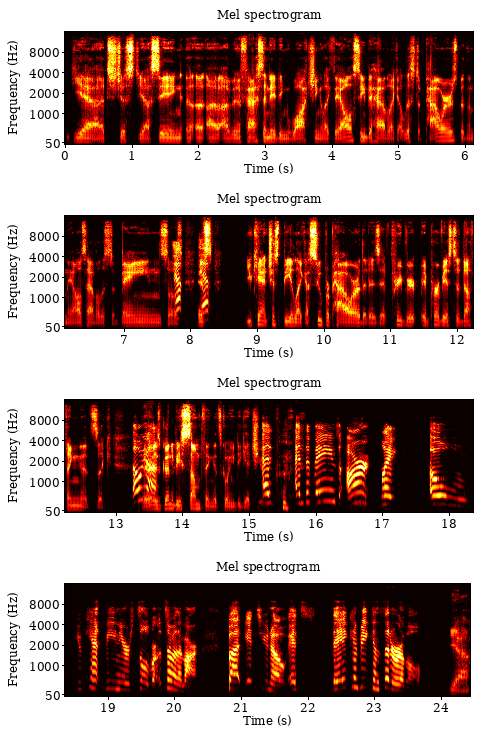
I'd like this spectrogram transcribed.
Yeah, it's just yeah, seeing. Uh, uh, I've been fascinating watching. Like they all seem to have like a list of powers, but then they also have a list of banes. So Yep, it's, it's you can't just be like a superpower that is impervi- impervious to nothing. It's like Oh there is yeah, going to be something that's going to get you. and and the Banes aren't like oh you can't be near silver. Some of them are, but it's you know it's they can be considerable. Yeah.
